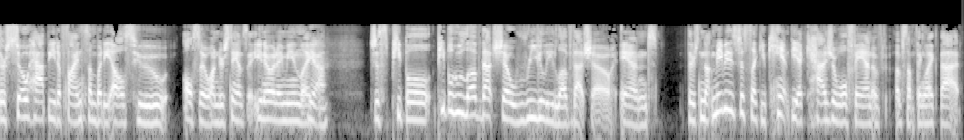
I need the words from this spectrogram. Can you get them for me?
they're so happy to find somebody else who also understands it. You know what I mean? Like yeah, just people people who love that show really love that show and there's not maybe it's just like you can't be a casual fan of of something like that.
